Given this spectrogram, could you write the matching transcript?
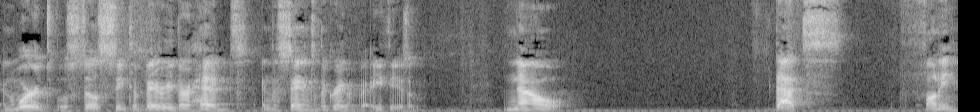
and words will still seek to bury their heads in the sands of the grave of atheism. Now, that's funny,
